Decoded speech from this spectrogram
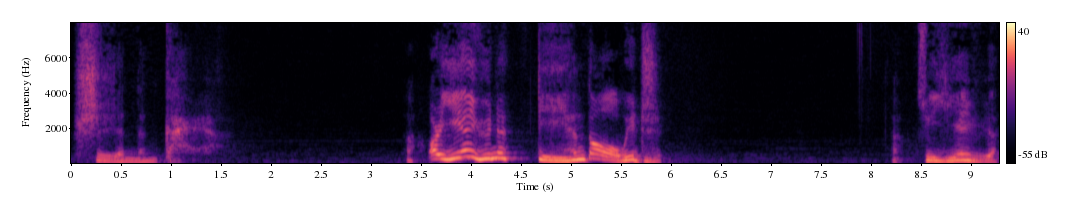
使人能改。而言语呢，点到为止。啊，所以言语啊，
